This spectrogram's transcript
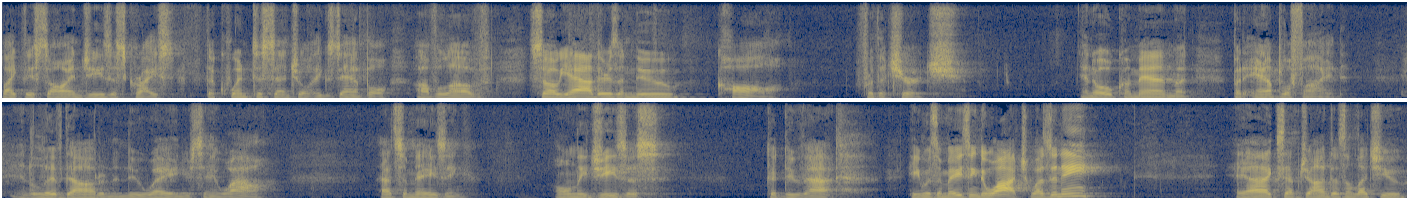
like they saw in Jesus Christ, the quintessential example of love. So, yeah, there's a new call for the church. An old commandment, but amplified and lived out in a new way. And you're saying, wow, that's amazing. Only Jesus could do that. He was amazing to watch, wasn't he? Yeah, except John doesn't let you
